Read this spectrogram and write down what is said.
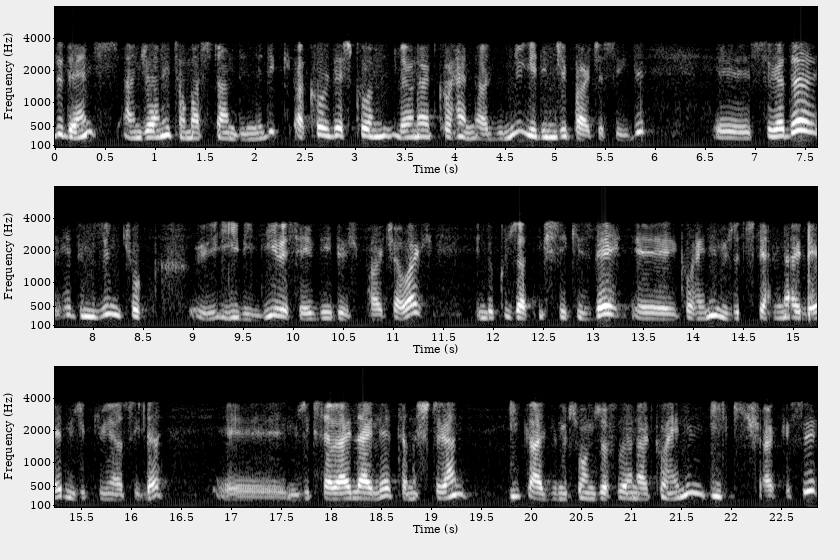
The Dance Anjani Thomas'tan dinledik. Akordeskon Leonard Cohen albümünün yedinci parçasıydı. Ee, sırada hepimizin çok e, iyi bildiği ve sevdiği bir parça var. 1968'de e, Cohen'i müzisyenlerle, müzik dünyasıyla, e, müzik severlerle tanıştıran ilk albümü Songs of Leonard Cohen'in ilk şarkısı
